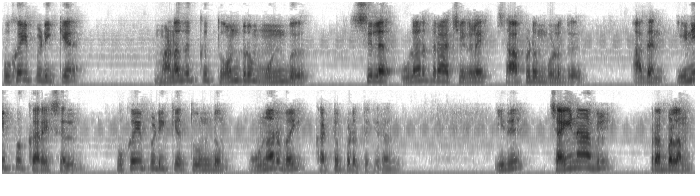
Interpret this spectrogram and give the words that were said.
புகைப்பிடிக்க மனதுக்கு தோன்றும் முன்பு சில உலர் திராட்சைகளை சாப்பிடும் பொழுது அதன் இனிப்பு கரைசல் புகைப்பிடிக்க தூண்டும் உணர்வை கட்டுப்படுத்துகிறது. இது சைனாவில் பிரபலம்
